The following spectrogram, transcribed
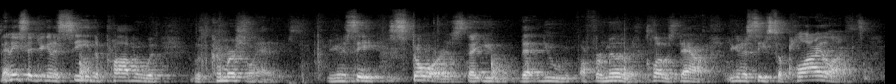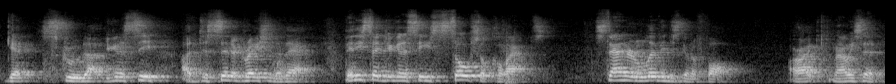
Then he said, you're going to see the problem with, with commercial entities. You're going to see stores that you, that you are familiar with close down. You're going to see supply lines get screwed up. You're going to see a disintegration of that. Then he said you're going to see social collapse. Standard of living is going to fall. All right? Now he said,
